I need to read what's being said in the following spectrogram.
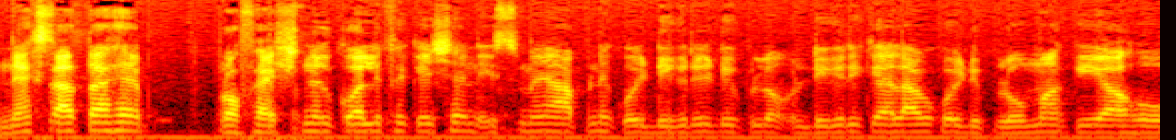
नेक्स्ट आता है प्रोफेशनल क्वालिफिकेशन इसमें आपने कोई डिग्री डिग्री के अलावा कोई डिप्लोमा किया हो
